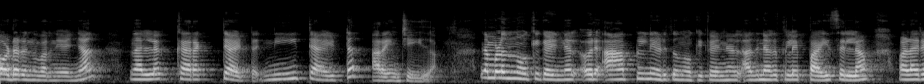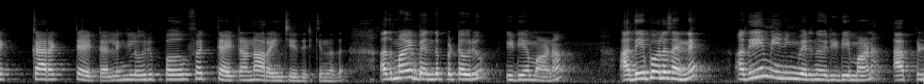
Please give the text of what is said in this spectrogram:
order എന്ന് പറഞ്ഞു കഴിഞ്ഞാൽ നല്ല കറക്റ്റായിട്ട് നീറ്റായിട്ട് അറേഞ്ച് ചെയ്യുക. നമ്മളൊന്ന് നോക്കിക്കഴിഞ്ഞാൽ ഒരു ആപ്പിളിനെ എടുത്ത് നോക്കിക്കഴിഞ്ഞാൽ അതിനകത്തിലെ പൈസ എല്ലാം വളരെ കറക്റ്റായിട്ട് അല്ലെങ്കിൽ ഒരു പെർഫെക്റ്റ് ആയിട്ടാണ് അറേഞ്ച് ചെയ്തിരിക്കുന്നത്. അതുമായി ബന്ധപ്പെട്ട ഒരു ഇഡിയമാണ് അതേപോലെ തന്നെ അതേ മീനിങ് വരുന്ന ഒരു ഇടിയമാണ് ആപ്പിൾ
